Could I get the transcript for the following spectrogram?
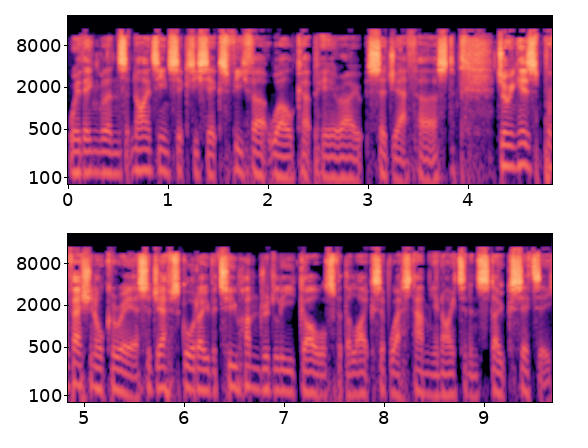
with England's 1966 FIFA World Cup hero, Sir Geoff Hurst. During his professional career, Sir Geoff scored over 200 league goals for the likes of West Ham United and Stoke City.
